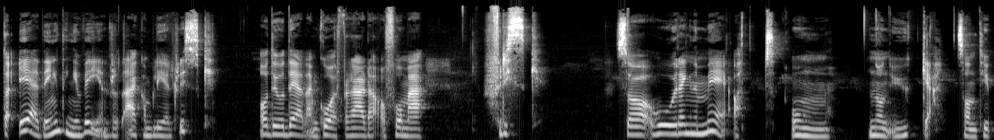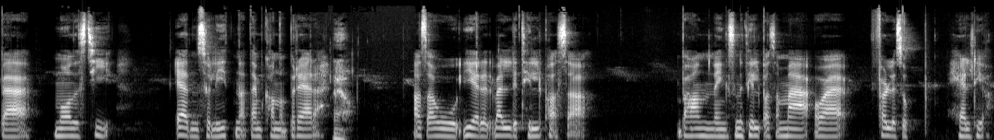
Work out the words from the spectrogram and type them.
da er det ingenting i veien for at jeg kan bli helt frisk. Og det er jo det de går for her, da, å få meg frisk. Så hun regner med at om noen uker, sånn type måneds tid, er den så liten at de kan operere. Ja. Altså hun gir et veldig tilpassa behandling som er tilpassa meg, og jeg følges opp hele tida.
